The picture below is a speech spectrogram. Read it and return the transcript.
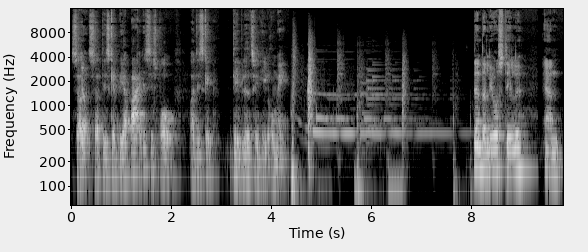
så, så det skal bearbejdes i sprog, og det, skal, det er blevet til en hel roman. Den, der lever stille, er en,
